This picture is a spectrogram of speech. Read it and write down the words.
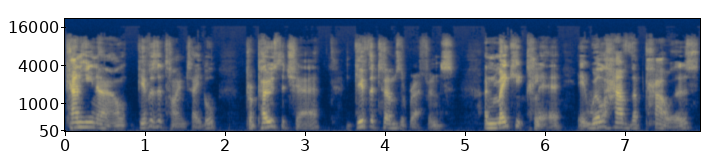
can he now give us a timetable, propose the chair, give the terms of reference, and make it clear it will have the powers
